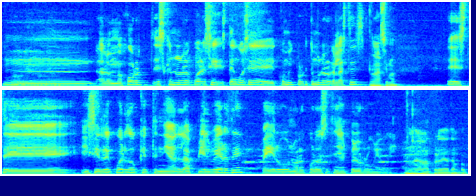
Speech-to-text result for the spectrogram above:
Mm, a lo mejor, es que no recuerdo. Sí, tengo ese cómic porque tú me lo regalaste. Ah, Simón. Este. Y sí recuerdo que tenía la piel verde, pero no recuerdo si tenía el pelo rubio, güey. No me acuerdo yo tampoco.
